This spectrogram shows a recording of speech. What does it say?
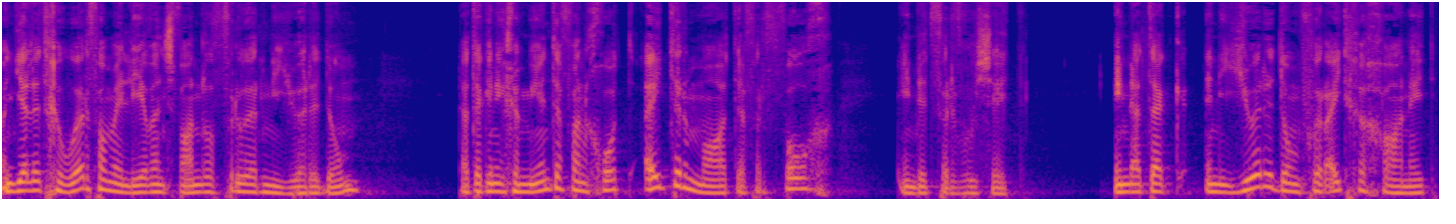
Want julle het gehoor van my lewenswandel vroeër in die Jodendom, dat ek in die gemeente van God uitermate vervolg en dit verwoes het en dat ek in die Jodendom vooruitgegaan het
